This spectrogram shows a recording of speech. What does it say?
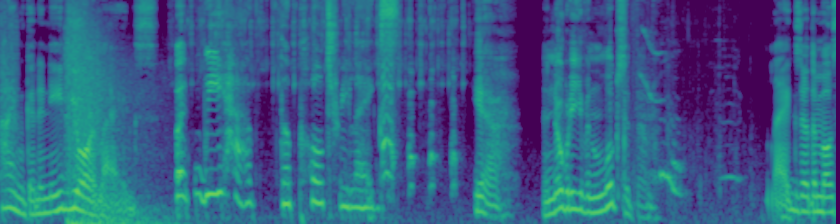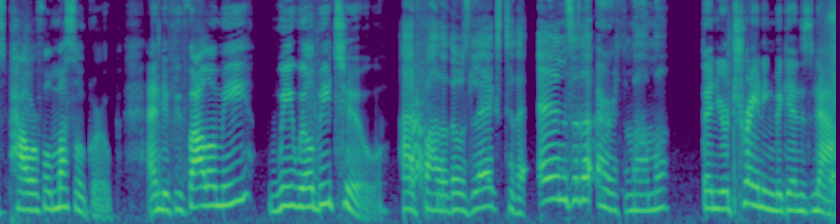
I'm gonna need your legs. But we have the poultry legs. Yeah, and nobody even looks at them. Legs are the most powerful muscle group, and if you follow me, we will be too. I'd follow those legs to the ends of the earth, Mama. Then your training begins now.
